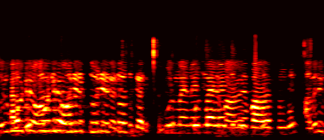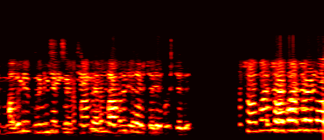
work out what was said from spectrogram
ഒരു കൂട്ടർ സ്കൂൾ ഭാഗത്തുനിന്ന് അപ്പൊ അവർക്ക് ലക്ഷ്യം പിടിച്ചത്? സ്വാഭാവികമായിട്ടും.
